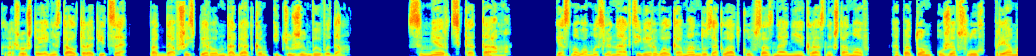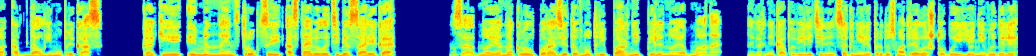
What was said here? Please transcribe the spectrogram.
Хорошо, что я не стал торопиться, поддавшись первым догадкам и чужим выводам. Смерть котам. Я снова мысленно активировал команду-закладку в сознании красных штанов, а потом уже вслух прямо отдал ему приказ. «Какие именно инструкции оставила тебе Сарика?» Заодно я накрыл паразита внутри парня пеленой обмана. Наверняка повелительница гнили предусмотрела, чтобы ее не выдали.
